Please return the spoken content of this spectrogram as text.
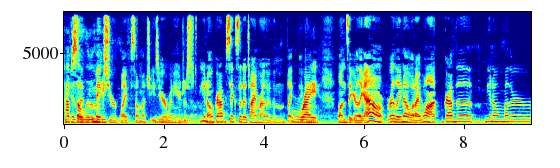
Because Absolutely. it makes your life so much easier when you just you know grab six at a time rather than like Right. ones that you're like I don't really know what I want. Grab the you know Mother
